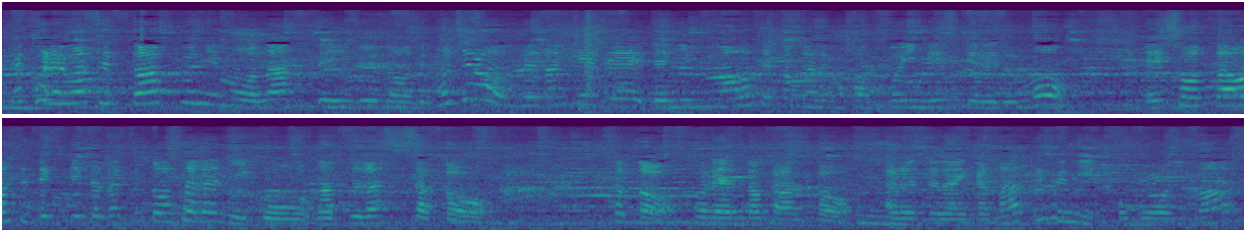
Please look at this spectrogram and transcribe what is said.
でこれはセットアップにもなっているのでもちろん上だけでデニム合わせとかでもかっこいいんですけれども、えーショート合わせて着ていただくとさらにこう夏らしさとちょっとトレンド感とあるんじゃないかなというふうに思います。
